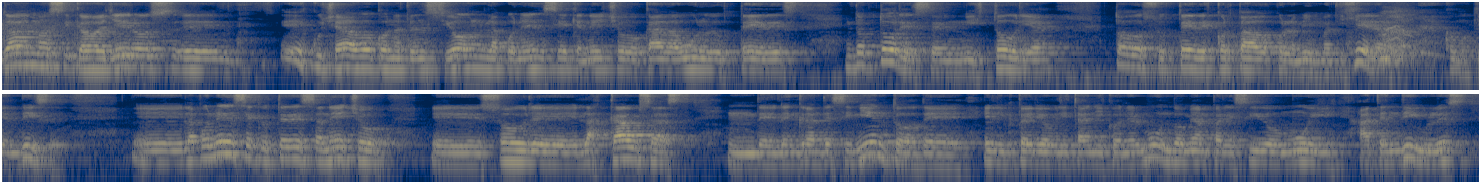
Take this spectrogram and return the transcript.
Damas y caballeros, eh, he escuchado con atención la ponencia que han hecho cada uno de ustedes, doctores en historia, todos ustedes cortados por la misma tijera, como quien dice. Eh, la ponencia que ustedes han hecho eh, sobre las causas del engrandecimiento del el imperio británico en el mundo me han parecido muy atendibles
